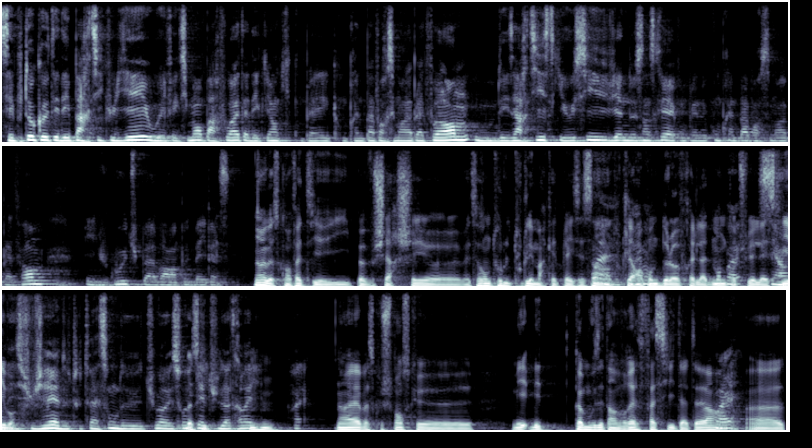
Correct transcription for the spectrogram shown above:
c'est plutôt côté des particuliers où effectivement parfois tu as des clients qui ne comprennent pas forcément la plateforme ou des artistes qui aussi viennent de s'inscrire et ne comprennent pas forcément la plateforme et du coup tu peux avoir un peu de bypass. Oui parce qu'en fait ils peuvent chercher, euh, de toute façon toutes les marketplaces c'est ça, Ouais, hein, toutes les rencontres de l'offre et de la demande quand Ouais, tu les laisses c'est un libres. sujets de toute façon de, tu vois, sur que- tu dois travailler. Mhm. Ouais. Ouais, parce que je pense que. Mais, mais comme vous êtes un vrai facilitateur, Ouais. euh,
